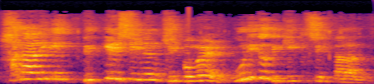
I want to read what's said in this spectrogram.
하나님이 느낄 수 있는 기쁨을 우리도 느낄 수 있다는 거예요.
